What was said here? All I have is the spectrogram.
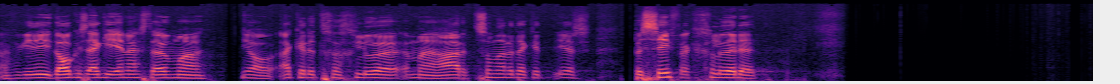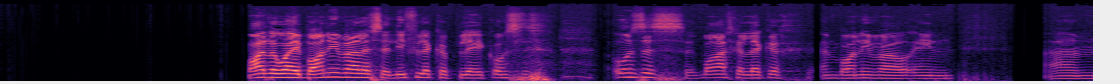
Ek weet nie, dalk is ek die enigste ou maar ja, ek het dit geglo in my hart sonder dat ek dit eers besef ek glo dit. By the way, Bonnievale is 'n lieflike plek. Ons ons is baie gelukkig in Bonnievale en ehm um,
